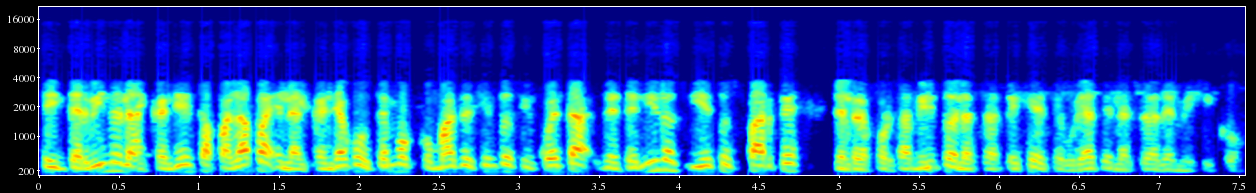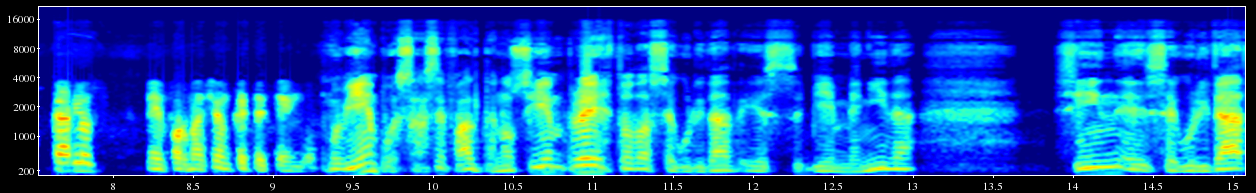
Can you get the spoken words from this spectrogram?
se intervino en la alcaldía de Iztapalapa, en la alcaldía Cuauhtémoc con más de 150 detenidos y esto es parte del reforzamiento de la estrategia de seguridad de la Ciudad de México. Carlos, la información que te tengo. Muy bien, pues hace falta, ¿no? Siempre toda seguridad es bienvenida. Sin eh, seguridad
